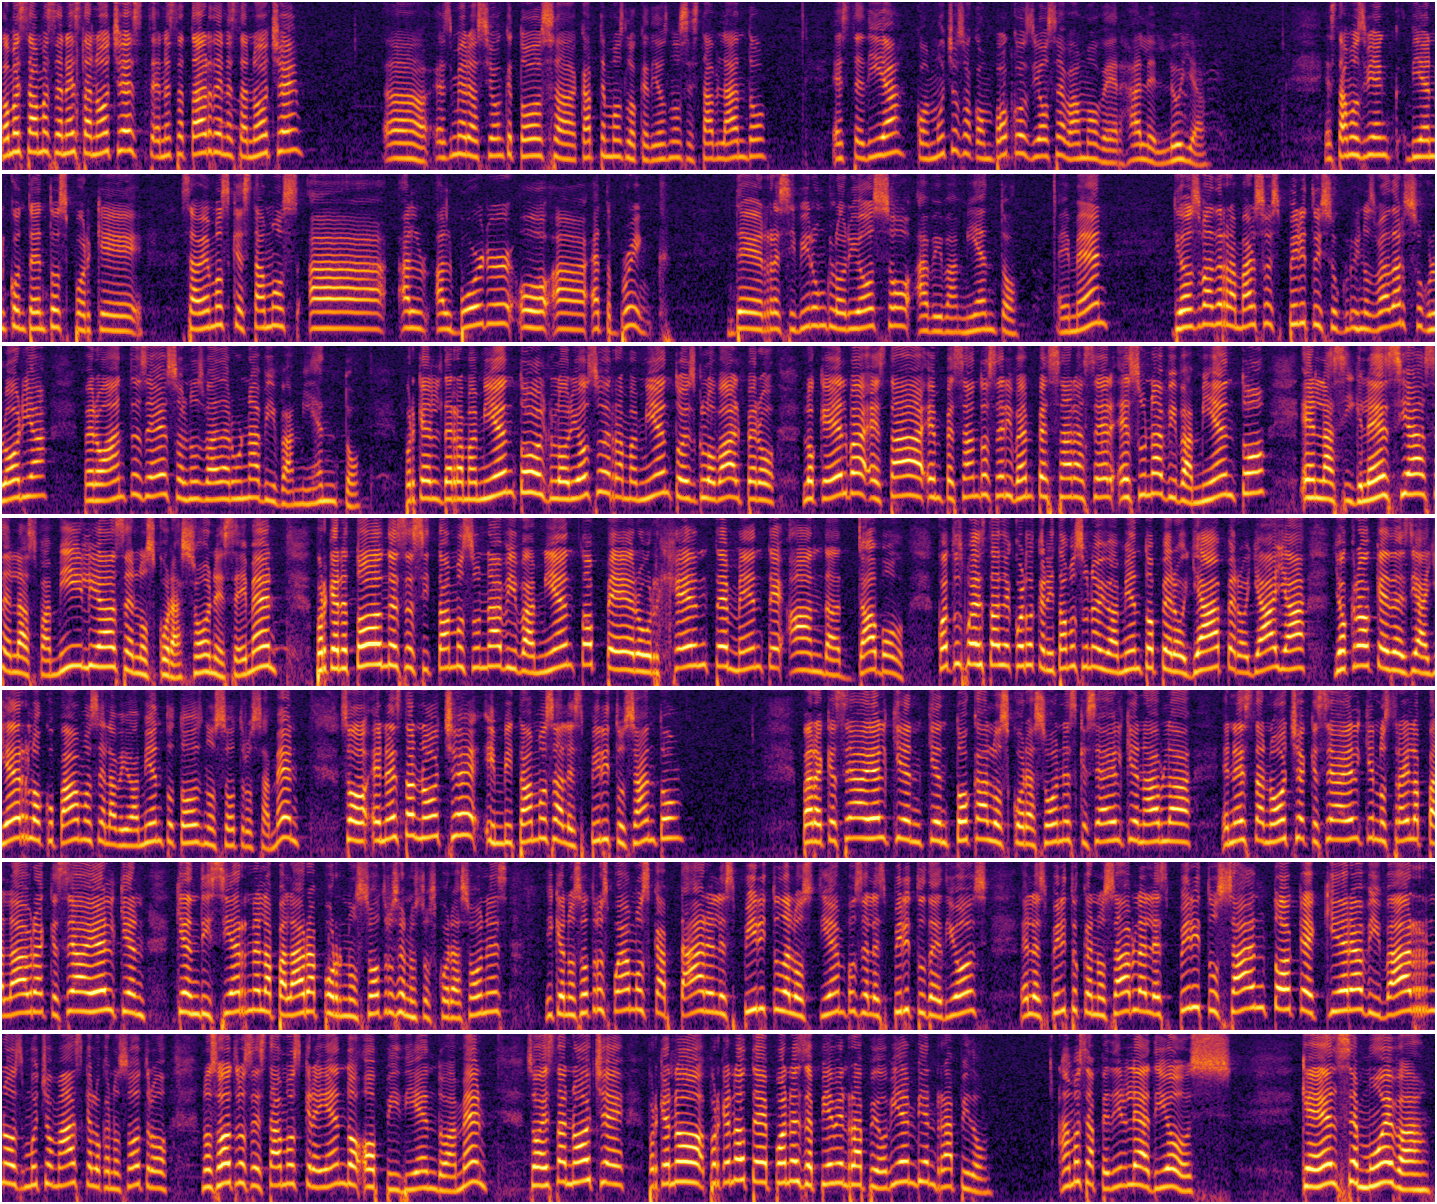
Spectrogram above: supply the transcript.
¿Cómo estamos en esta noche, en esta tarde, en esta noche? Ah, es mi oración que todos ah, captemos lo que Dios nos está hablando este día. Con muchos o con pocos, Dios se va a mover. Aleluya. Estamos bien, bien contentos porque sabemos que estamos ah, al, al, border o at the brink de recibir un glorioso avivamiento. Amén. Dios va a derramar su espíritu y, su, y nos va a dar su gloria pero antes de eso, Él nos va a dar un avivamiento. Porque el derramamiento, el glorioso derramamiento es global, pero lo que Él va, está empezando a hacer y va a empezar a hacer es un avivamiento en las iglesias, en las familias, en los corazones. Amén. Porque todos necesitamos un avivamiento, pero urgentemente anda double. ¿Cuántos pueden estar de acuerdo que necesitamos un avivamiento, pero ya, pero ya, ya? Yo creo que desde ayer lo ocupábamos el avivamiento todos nosotros. Amén. So, en esta noche invitamos al Espíritu Santo para que sea Él quien, quien toca los corazones, que sea Él quien habla en esta noche, que sea Él quien nos trae la palabra, que sea Él quien, quien discierne la palabra por nosotros en nuestros corazones y que nosotros podamos captar el espíritu de los tiempos, el espíritu de Dios, el espíritu que nos habla, el Espíritu Santo que quiere avivarnos mucho más que lo que nosotros, nosotros estamos creyendo o pidiendo. Amén. So, esta noche, ¿por qué, no, ¿por qué no te pones de pie bien rápido? Bien, bien rápido. Vamos a pedirle a Dios que Él se mueva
